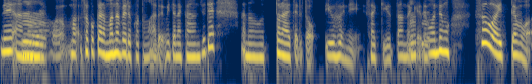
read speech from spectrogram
ねあのまあ、そこから学べることもあるみたいな感じであの捉えてるというふうにさっき言ったんだけれども、でもそうは言っても、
